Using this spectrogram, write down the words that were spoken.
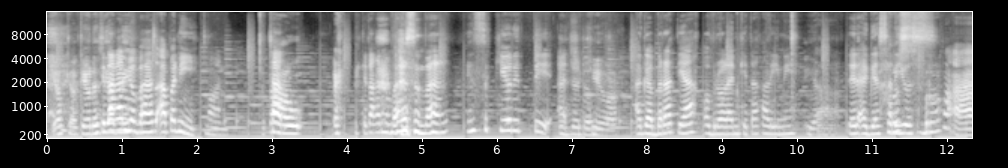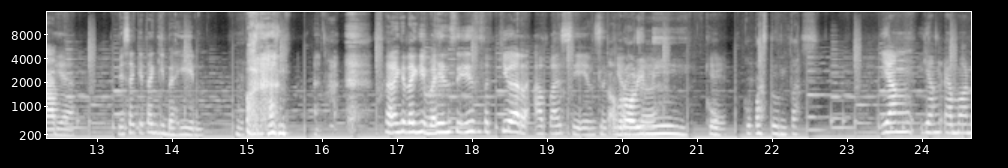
Oke oke oke udah kita akan nih. ngebahas apa nih Mon? Tahu. Kita akan ngebahas tentang insecurity. Aduh duh. Insecure. agak berat ya obrolan kita kali ini. Iya. dan agak serius. Harus bermanfaat. Iya. Biasa kita gibahin orang. Sekarang kita gibahin si insecure. Apa sih insecure? Kita nih. Oke. Ku- Kupas tuntas. Yang yang Emon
